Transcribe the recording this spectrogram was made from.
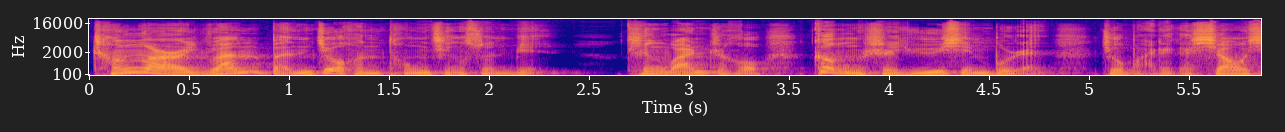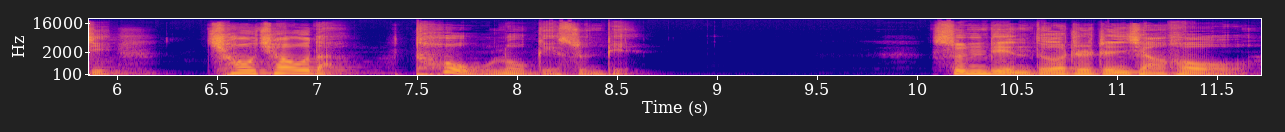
程耳原本就很同情孙膑，听完之后更是于心不忍，就把这个消息悄悄的透露给孙膑。孙膑得知真相后，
